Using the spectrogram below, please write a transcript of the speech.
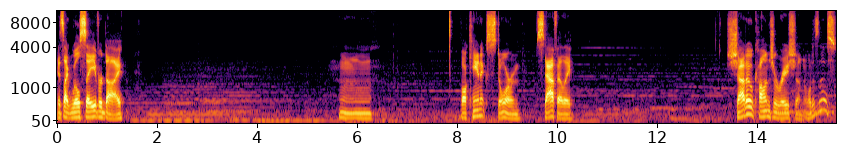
It's like, we'll save or die. Hmm. Volcanic Storm. Staff Ellie. Shadow Conjuration. What is this?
